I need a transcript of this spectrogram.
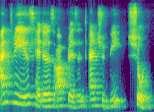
And 3 is headers are present and should be shown.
